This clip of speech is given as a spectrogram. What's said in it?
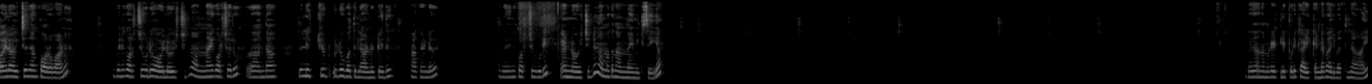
ഓയിൽ ഒഴിച്ചത് ഞാൻ കുറവാണ്. അപ്പോൾ ഇനി കുറച്ചുകൂടി ഓയിൽ ഒഴിച്ചിട്ട് നന്നായി കുറച്ചൊരു എന്താ ഒരു ലിക്വിഡ് രൂപത്തിലാണ് കേട്ടോ ഇത് ആക്കേണ്ടത്. അപ്പോൾ ഇതിന് കുറച്ചുകൂടി എണ്ണ ഒഴിച്ചിട്ട് നമുക്ക് നന്നായി മിക്സ് ചെയ്യാം. അപ്പോൾ നമ്മുടെ ഇഡ്ഡലിപ്പൊടി കഴിക്കേണ്ട പരുവത്തിനായി.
